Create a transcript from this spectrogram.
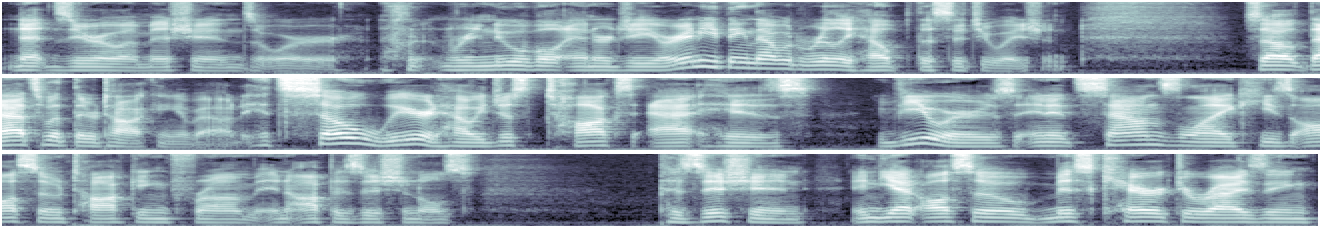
net zero emissions or renewable energy or anything that would really help the situation. So that's what they're talking about. It's so weird how he just talks at his viewers and it sounds like he's also talking from an oppositional's position and yet also mischaracterizing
